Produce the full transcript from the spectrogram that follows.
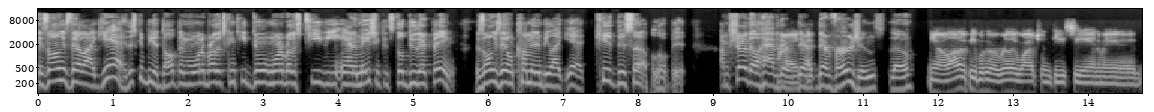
as long as they're like, yeah, this could be adult, then Warner Brothers can keep doing Warner Brothers TV animation can still do their thing. As long as they don't come in and be like, yeah, kid this up a little bit. I'm sure they'll have their Right. their their versions though. You know, a lot of the people who are really watching DC animated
